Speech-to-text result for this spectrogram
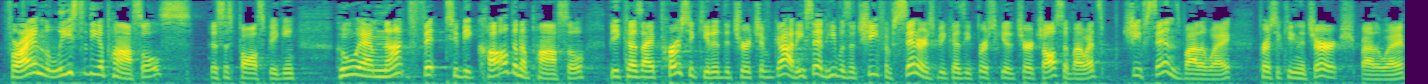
For I am the least of the apostles, this is Paul speaking, who am not fit to be called an apostle because I persecuted the church of God. He said he was a chief of sinners because he persecuted the church also, by the way. That's chief sins, by the way, persecuting the church, by the way.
